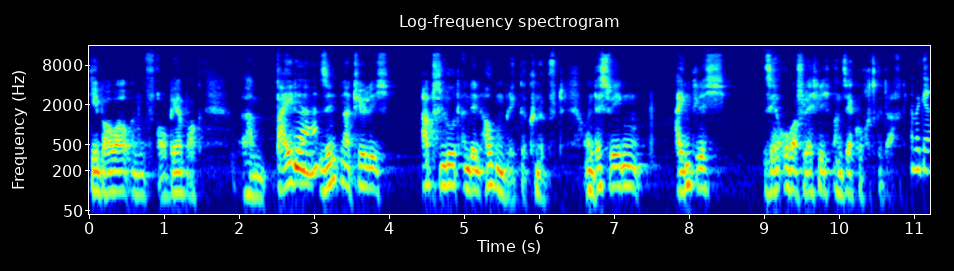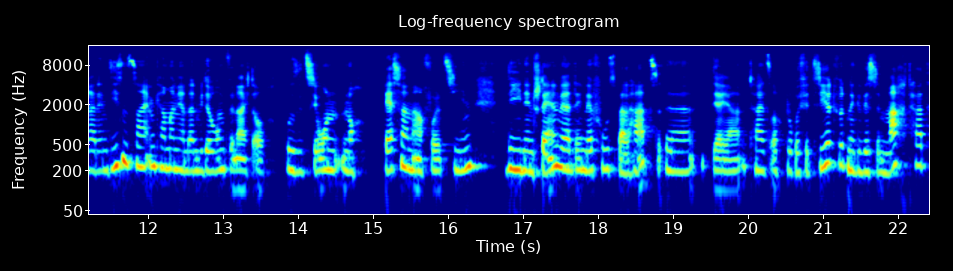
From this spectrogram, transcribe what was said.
Gebauer und Frau Baerbock. Ähm, beide ja. sind natürlich absolut an den Augenblick geknüpft und deswegen eigentlich sehr oberflächlich und sehr kurz gedacht. Aber gerade in diesen Zeiten kann man ja dann wiederum vielleicht auch Positionen noch besser nachvollziehen, die den Stellenwert, den der Fußball hat, äh, der ja teils auch glorifiziert wird, eine gewisse Macht hat,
